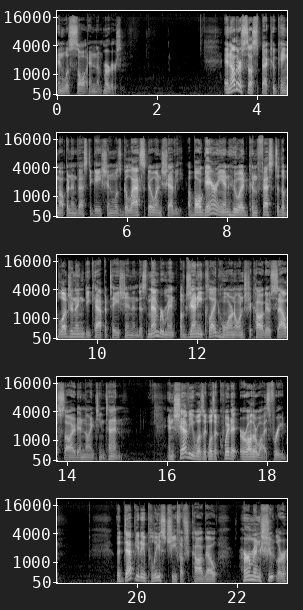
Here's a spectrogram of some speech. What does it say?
and was sought in the murders. Another suspect who came up in investigation was Galasko and Chevy, a Bulgarian who had confessed to the bludgeoning, decapitation, and dismemberment of Jenny Cleghorn on Chicago's South Side in 1910 and Chevy was, was acquitted or otherwise freed. The deputy police chief of Chicago, Herman Schuettler,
